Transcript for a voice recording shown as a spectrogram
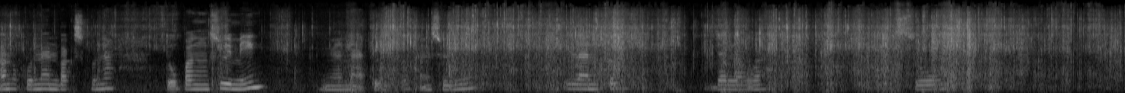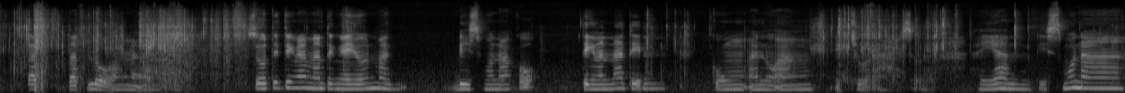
ano ko na, unbox ko na. Ito pang swimming. Tingnan natin ito, pang swimming ilan to? Dalawa. So, tat tatlo ang naan ko. So, titingnan natin ngayon. Mag-base muna ako. Tingnan natin kung ano ang itsura. So, ayan. Base muna.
